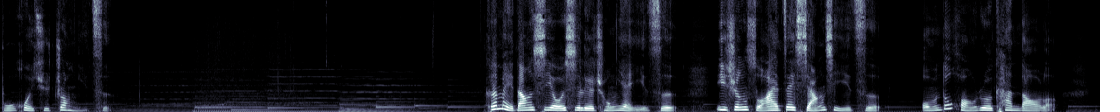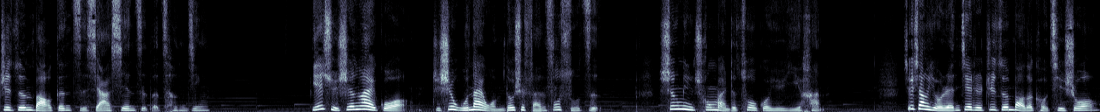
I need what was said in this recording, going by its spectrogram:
不会去撞一次。可每当西游系列重演一次，一生所爱再响起一次，我们都恍若看到了至尊宝跟紫霞仙子的曾经。也许深爱过，只是无奈我们都是凡夫俗子，生命充满着错过与遗憾。就像有人借着至尊宝的口气说。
